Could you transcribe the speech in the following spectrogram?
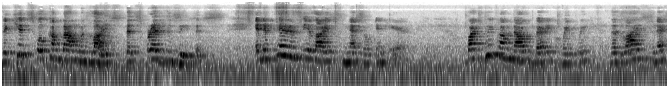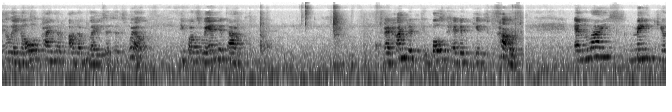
the kids will come down with lice that spread diseases. And apparently lice nestle in hair. But we found out very quickly that lies nestle in all kinds of other places as well. Because we ended up a hundred bald-headed kids covered. And lice made your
